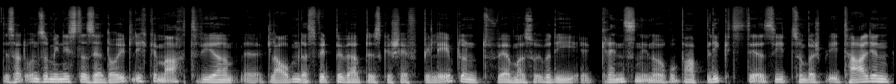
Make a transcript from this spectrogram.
Das hat unser Minister sehr deutlich gemacht. Wir äh, glauben, dass Wettbewerb das Geschäft belebt. Und wer mal so über die Grenzen in Europa blickt, der sieht zum Beispiel Italien,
